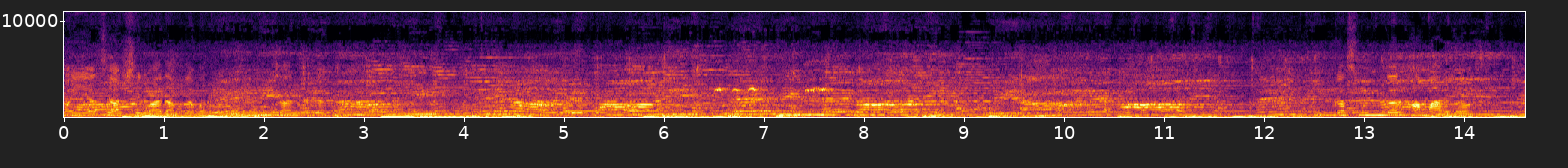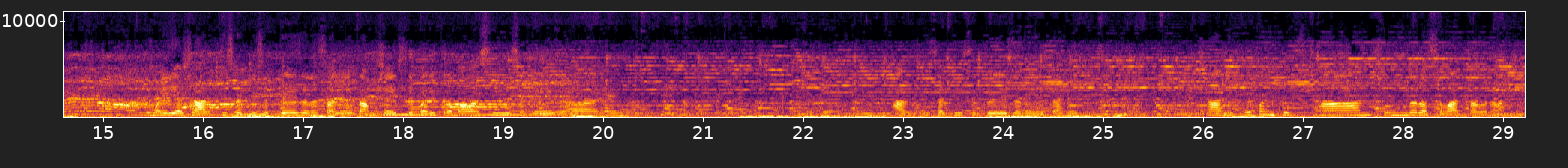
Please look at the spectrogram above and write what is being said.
मैयाचे आशीर्वाद आम्हाला भरभरून जाणवत आहे इतका सुंदर हा मार्ग. मैयाच्या आरतीसाठी सगळेजण चाललेत आमच्या इथले परिक्रमावासी सगळेजण आरतीसाठी सगळेजण येत आहेत. छान इथे पण खूप छान सुंदर असं वातावरण आहे.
